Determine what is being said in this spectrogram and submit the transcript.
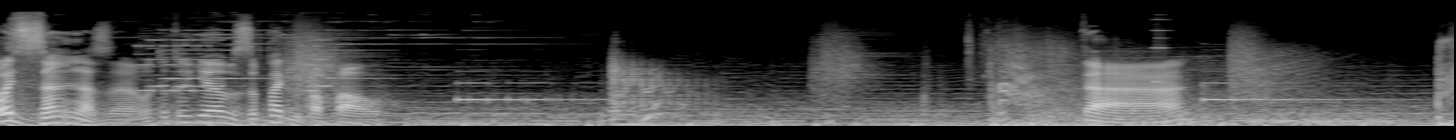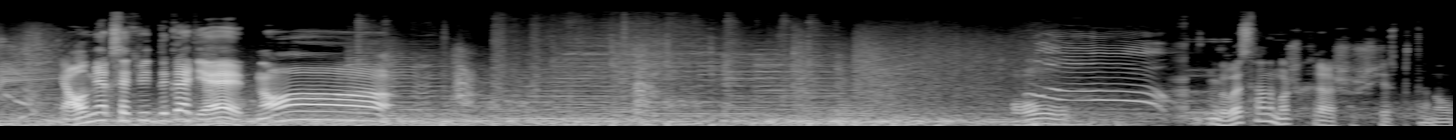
Ой, зараза, вот это я в запади попал. Так. А он меня, кстати, ведь догоняет, но... Оу. С другой стороны, может, хорошо, что сейчас потонул.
